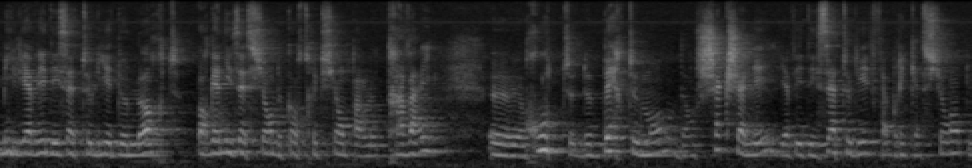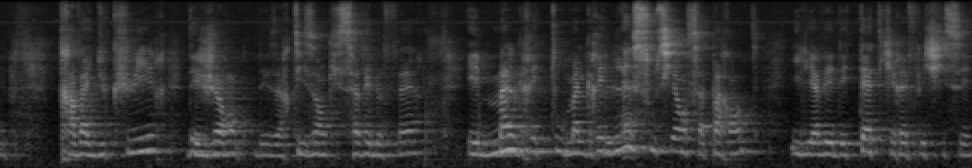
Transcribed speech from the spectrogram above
mais il y avait des ateliers de l'ORT, organisation de construction par le travail, euh, route de Berthemont, dans chaque chalet, il y avait des ateliers de fabrication, du travail du cuir, des gens, des artisans qui savaient le faire. Et malgré tout, malgré l'insouciance apparente, il y avait des têtes qui réfléchissaient.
